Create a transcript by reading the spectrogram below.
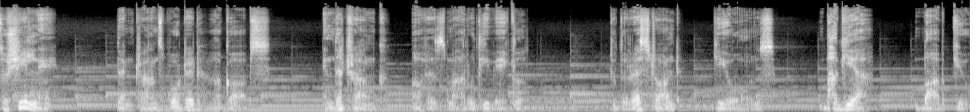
Sushil ने then transported her corpse in the trunk of his Maruti vehicle to the restaurant he owns, Bhagya Barbecue,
